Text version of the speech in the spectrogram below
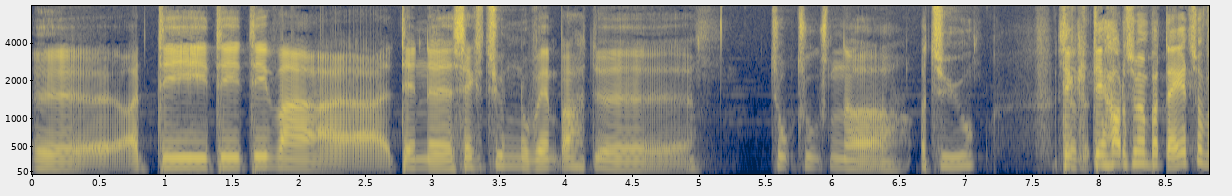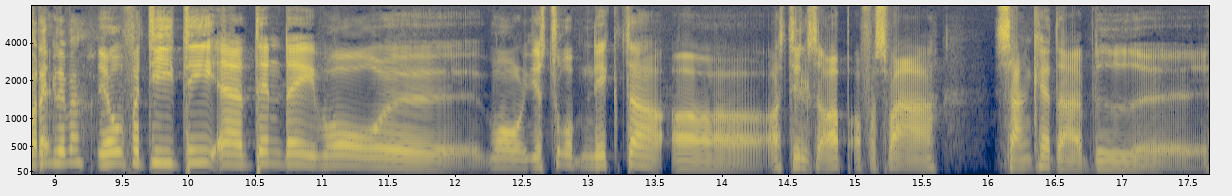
Øh, og det, det, det var den øh, 26. november øh, 2020. Det, det har du simpelthen på dato. Hvordan kan det være? Jo, fordi det er den dag, hvor, øh, hvor Jes Torup nægter at, at stille sig op og forsvare Sanka, der er blevet, øh,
